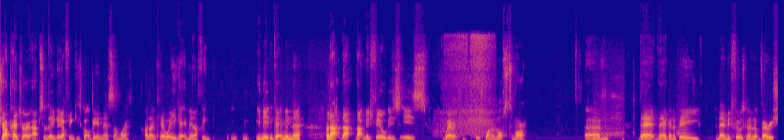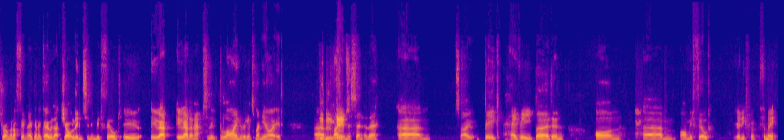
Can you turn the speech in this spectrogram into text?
João Pedro, absolutely. I think he's got to be in there somewhere. I don't care where you get him in. I think you need to get him in there. But that that that midfield is is where it's it's won and lost tomorrow. Um, they're they're going to be their midfield is going to look very strong, and I think they're going to go with that Joelinton in midfield, who who had who had an absolute blinder against Man United, um, mm-hmm, playing in the centre there. Um, so big, heavy burden on um, our midfield, really for, for me.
